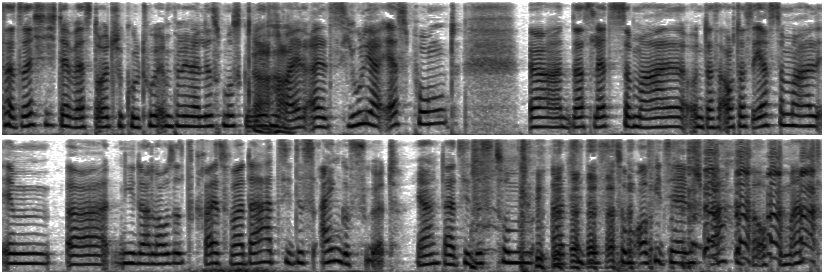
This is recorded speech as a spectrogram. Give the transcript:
tatsächlich der westdeutsche Kulturimperialismus gewesen, Aha. weil als Julia S. Punkt äh, das letzte Mal und das auch das erste Mal im äh, Niederlausitzkreis war, da hat sie das eingeführt. Ja, da hat sie das zum, hat sie das zum offiziellen Sprachgebrauch gemacht.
